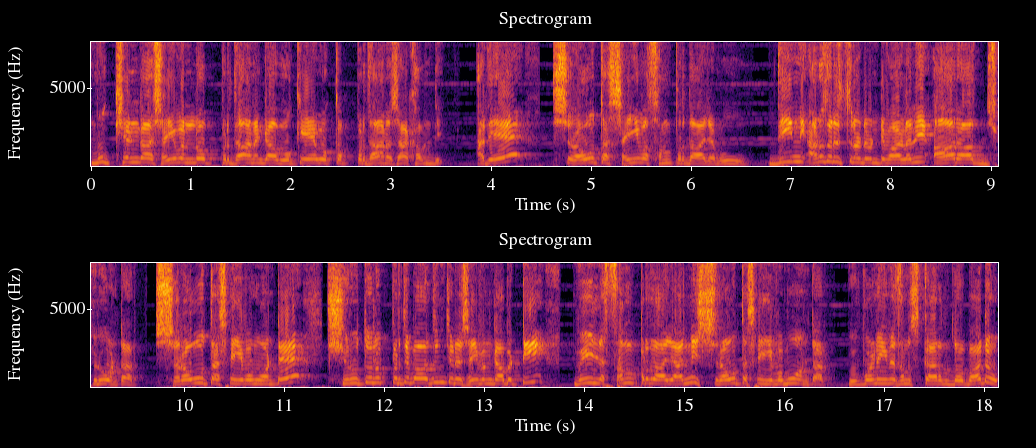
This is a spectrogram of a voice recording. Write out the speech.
ముఖ్యంగా శైవంలో ప్రధానంగా ఒకే ఒక్క ప్రధాన శాఖ ఉంది. అదే శ్రౌత శైవ సంప్రదాయము. దీన్ని అనుసరిస్తున్నటువంటి వాళ్ళని ఆరాధ్యులు అంటారు. శ్రౌత శైవము అంటే శృతులు ప్రతిపాదించిన శైవం కాబట్టి వీళ్ళ సంప్రదాయాన్ని శ్రౌత శైవము అంటారు. ఉపనయన సంస్కారంతో పాటు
